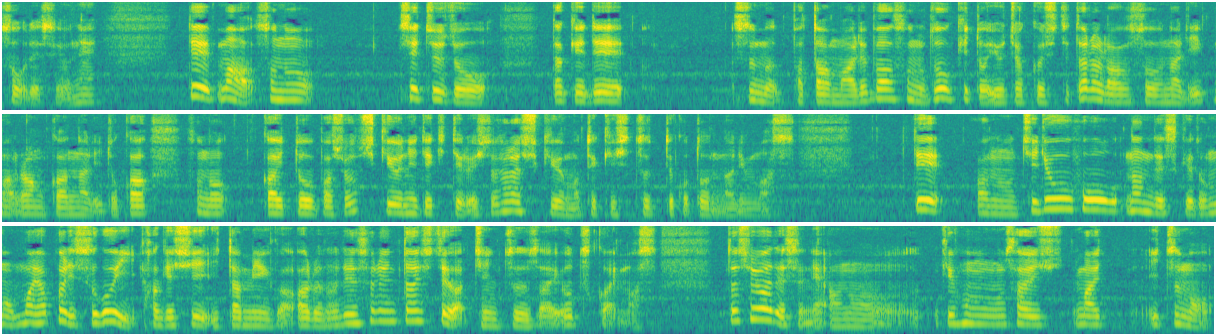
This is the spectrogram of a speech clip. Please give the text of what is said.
そうですよね。でまあその切除だけで済むパターンもあればその臓器と癒着してたら卵巣なり、まあ、卵管なりとかその該当場所子宮にできてる人なら子宮も摘出ってことになります。であの治療法なんですけども、まあ、やっぱりすごい激しい痛みがあるのでそれに対しては鎮痛剤を使います。私はですねあの基本最、まあ、いつも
